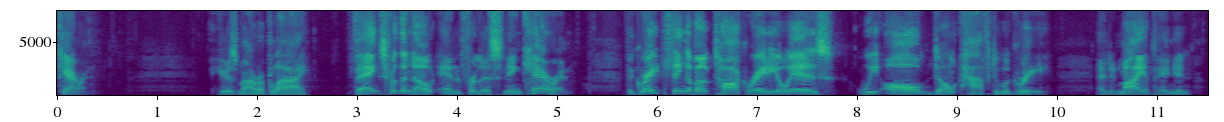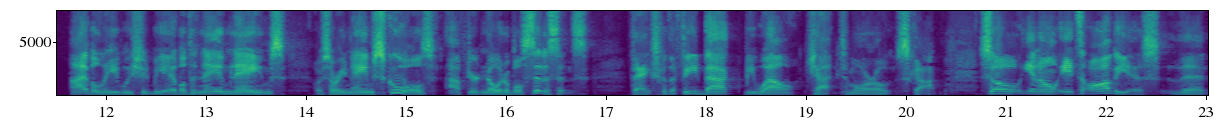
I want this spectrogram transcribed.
Karen. Here's my reply. Thanks for the note and for listening, Karen. The great thing about talk radio is we all don't have to agree. And in my opinion, I believe we should be able to name names, or sorry, name schools after notable citizens. Thanks for the feedback. Be well. Chat tomorrow, Scott. So, you know, it's obvious that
